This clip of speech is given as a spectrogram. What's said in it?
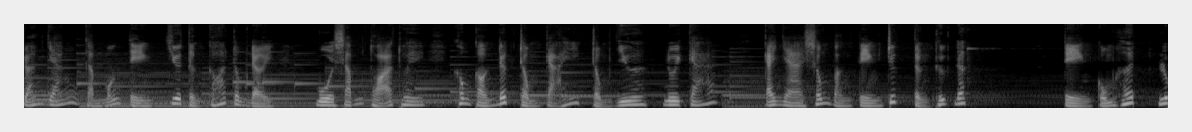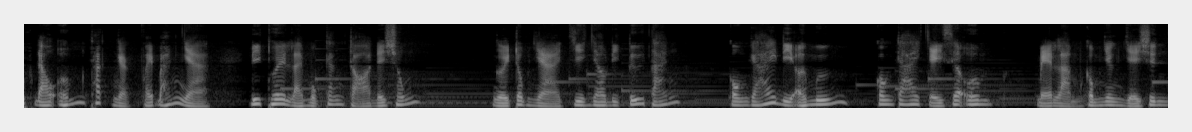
Choáng váng cầm món tiền chưa từng có trong đời, mua sắm thỏa thuê, không còn đất trồng cải, trồng dưa, nuôi cá. Cả nhà sống bằng tiền trước từng thước đất. Tiền cũng hết, lúc đau ốm thắt ngặt phải bán nhà, đi thuê lại một căn trọ để sống. Người trong nhà chia nhau đi tứ tán. Con gái đi ở mướn, con trai chạy xe ôm, mẹ làm công nhân vệ sinh,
